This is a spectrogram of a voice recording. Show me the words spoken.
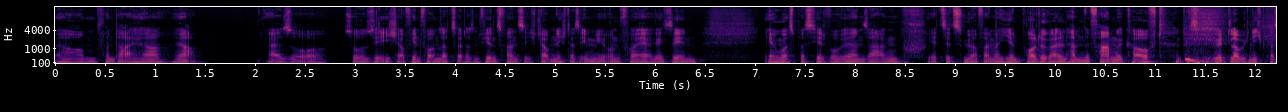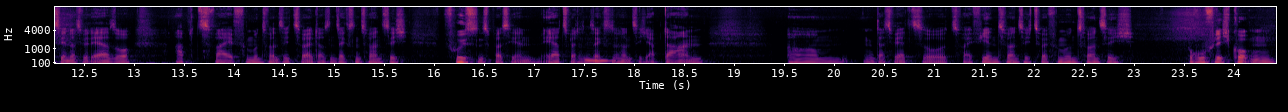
Ähm, von daher, ja, also so sehe ich auf jeden Fall unser 2024. Ich glaube nicht, dass irgendwie unvorhergesehen irgendwas passiert, wo wir dann sagen, jetzt sitzen wir auf einmal hier in Portugal und haben eine Farm gekauft. Das wird, glaube ich, nicht passieren. Das wird eher so ab 2025, 2026 frühestens passieren. Eher 2026 mhm. ab da an. Ähm, dass wir jetzt so 2024, 2025 beruflich gucken,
